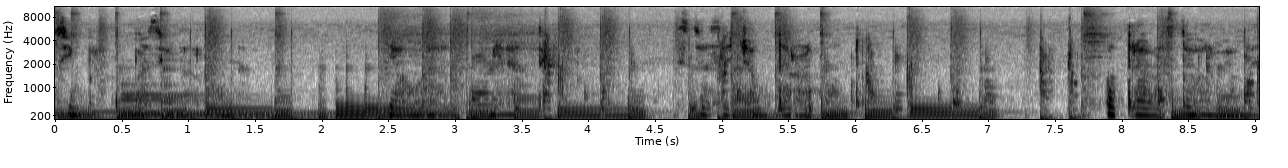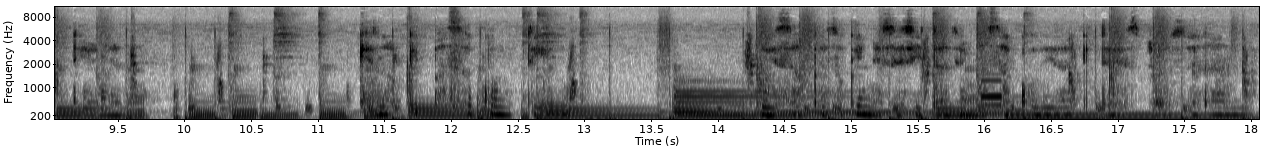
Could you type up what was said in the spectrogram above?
sin preocupación alguna. Y ahora, mírate, estás hecha un terremoto. Otra vez te volvió a mentir, ¿no? ¿Qué es lo que pasa contigo? ¿O es acaso que necesitas de una sacudida que te destroce el alma?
